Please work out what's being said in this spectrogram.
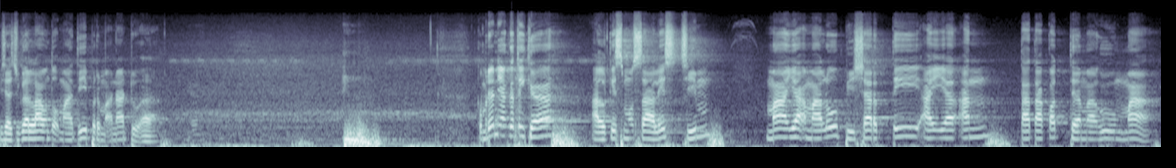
bisa juga la untuk madi bermakna doa kemudian yang ketiga al kismus salis jim ma ya'malu bisyarti ayaan tatakot damahu ma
